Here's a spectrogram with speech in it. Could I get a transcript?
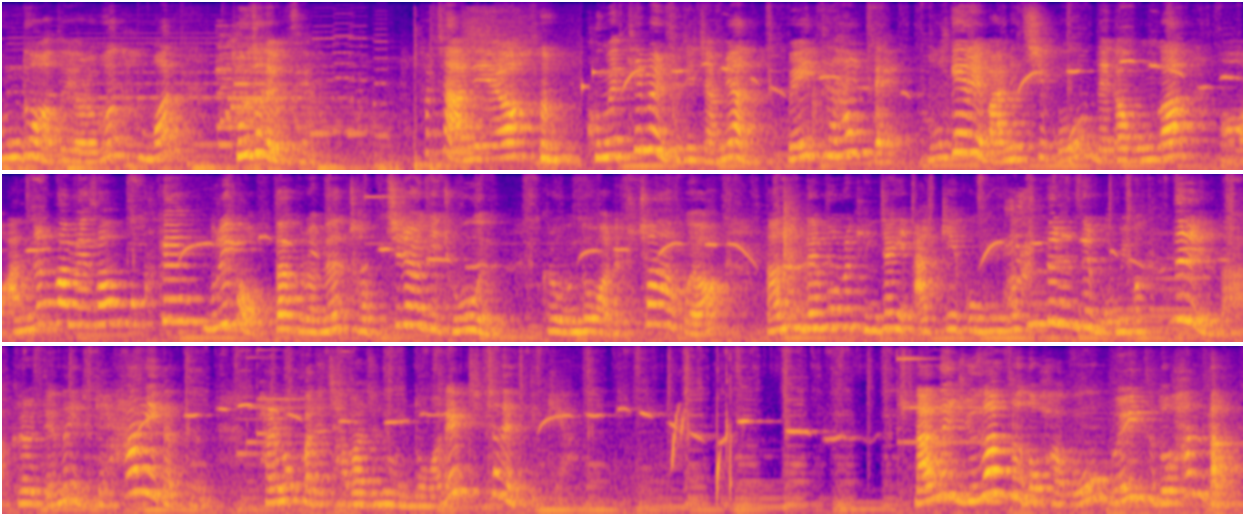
운동화도 여러분 한번 도전해보세요. 협찬 아니에요. 구매 팁을 드리자면 웨이트 할 때 무게를 많이 치고 내가 뭔가 어, 안정감에서 뭐 크게 무리가 없다 그러면 접지력이 좋은 그런 운동화를 추천하고요. 나는 내 몸을 굉장히 아끼고 뭔가 흔들흔들 몸이 막 흔들린다. 그럴 때는 이렇게 하이 같은 발목까지 잡아주는 운동화를 추천해 드릴게요. 나는 유산소도 하고 웨이트도 한다.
